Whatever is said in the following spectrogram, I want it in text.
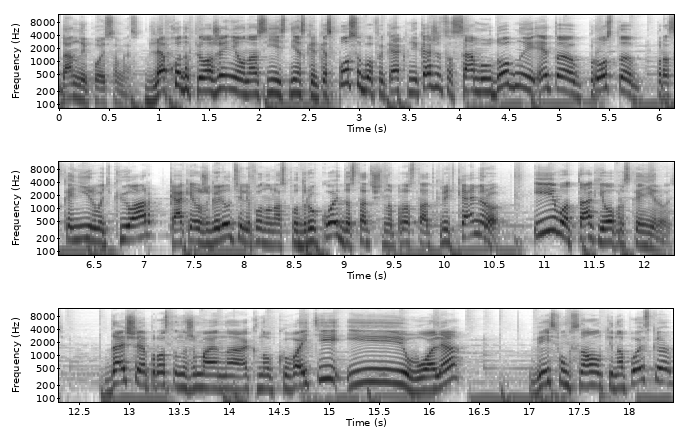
данные по смс. Для входа в приложение у нас есть несколько способов, и, как мне кажется, самый удобный это просто просканировать QR. Как я уже говорил, телефон у нас под рукой, достаточно просто открыть камеру и вот так его просканировать. Дальше я просто нажимаю на кнопку «Войти» и вуаля, весь функционал кинопоиска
